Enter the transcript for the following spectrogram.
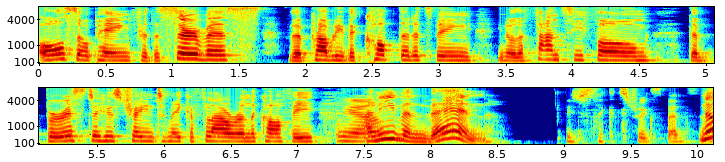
also paying for the service, the probably the cup that it's being, you know, the fancy foam, the barista who's trained to make a flower in the coffee, Yeah. and even then, It's just like it's too expensive. no,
